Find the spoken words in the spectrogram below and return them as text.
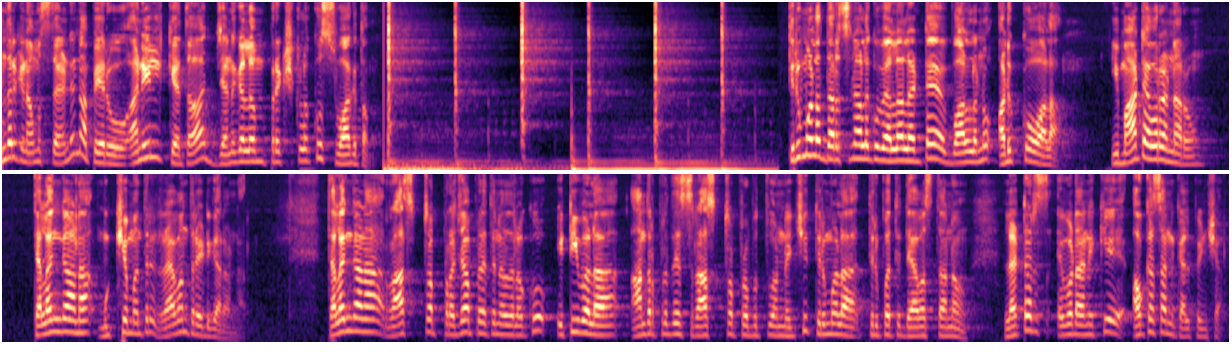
అందరికీ నమస్తే అండి. నా పేరు అనిల్ కేత. జనగలం ప్రేక్షకులకు స్వాగతం. తిరుమల దర్శనాలకు వెళ్ళాలంటే వాళ్ళను అడుక్కోవాలా? ఈ మాట ఎవరన్నారు? తెలంగాణ ముఖ్యమంత్రి రేవంత్ రెడ్డి గారు అన్నారు. తెలంగాణ రాష్ట్ర ప్రజాప్రతినిధులకు ఇటీవల ఆంధ్రప్రదేశ్ రాష్ట్ర ప్రభుత్వం నుంచి తిరుమల తిరుపతి దేవస్థానం లెటర్స్ ఇవ్వడానికి అవకాశాన్ని కల్పించారు.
